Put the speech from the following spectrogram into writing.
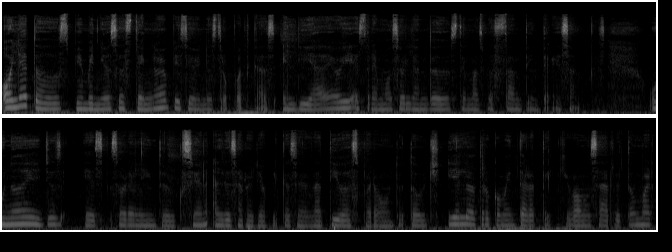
Hola a todos, bienvenidos a este nuevo episodio de nuestro podcast. El día de hoy estaremos hablando de dos temas bastante interesantes. Uno de ellos es sobre la introducción al desarrollo de aplicaciones nativas para Ubuntu Touch y el otro comentarte que vamos a retomar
